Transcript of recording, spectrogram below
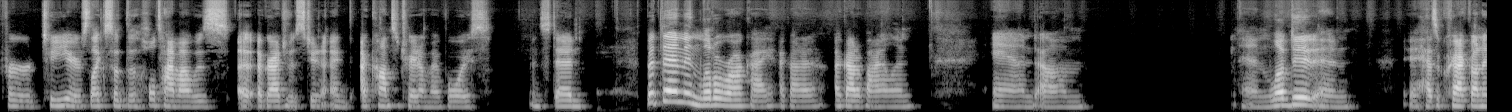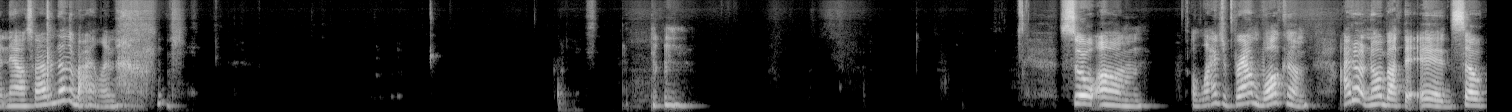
for two years. Like so the whole time i was a, a graduate student i, I concentrated on my voice instead. But then in little rock i, I got a i got a violin and um and loved it and it has a crack on it now so i have another violin so um Elijah Brown, welcome. I don't know about the id. So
